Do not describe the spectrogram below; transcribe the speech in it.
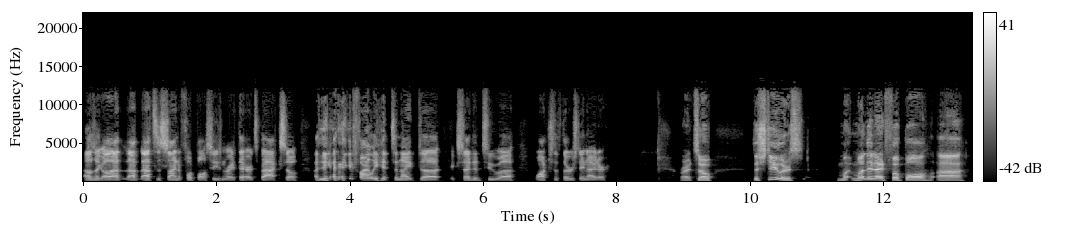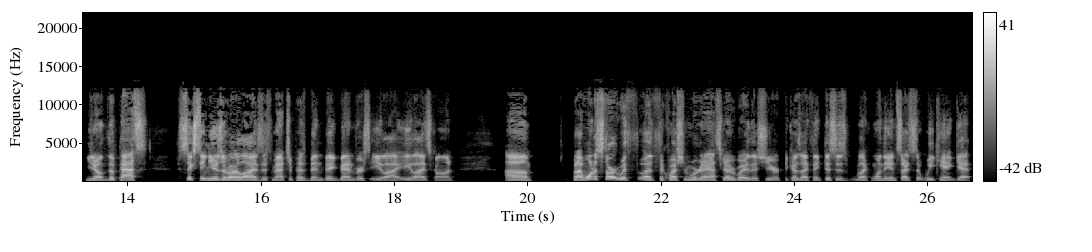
I was like, oh, that, that that's a sign of football season right there. It's back. So I think I think it finally hit tonight. Uh, excited to uh, watch the Thursday nighter. All right. So the Steelers, M- Monday Night Football. Uh, you know, the past 16 years of our lives, this matchup has been Big Ben versus Eli. Eli's gone. Um, but I want to start with, with the question we're going to ask everybody this year because I think this is like one of the insights that we can't get.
